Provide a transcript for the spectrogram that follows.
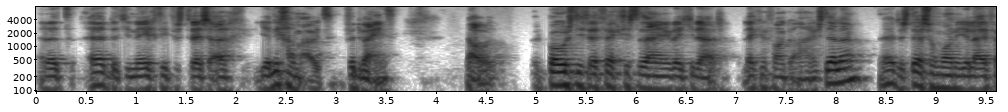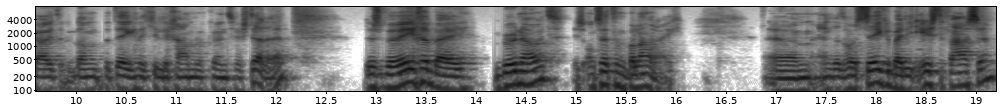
En dat, dat je negatieve stress eigenlijk je lichaam uit verdwijnt. Nou, het positieve effect is uiteindelijk dat je daar lekker van kan herstellen. Hè? De stresshormonen je lijf uit, dan betekent dat je lichamelijk kunt herstellen. Dus bewegen bij burn-out is ontzettend belangrijk. Um, en dat hoort zeker bij die eerste fase,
